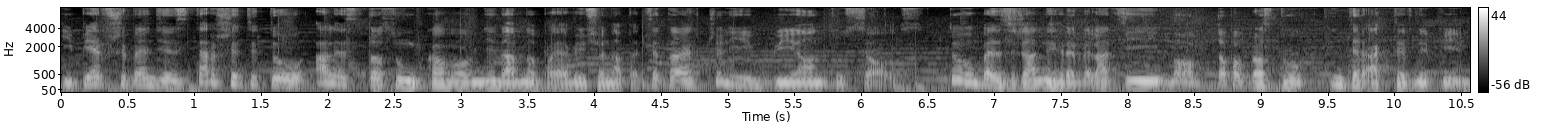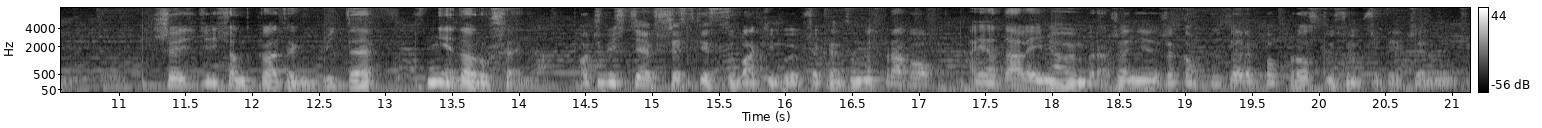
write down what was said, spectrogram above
I pierwszy będzie starszy tytuł, ale stosunkowo niedawno pojawił się na PC-tach, czyli Beyond Two Souls. Tu bez żadnych rewelacji, bo to po prostu interaktywny film. 60 klatek bite nie do ruszenia. Oczywiście wszystkie suwaki były przekręcone w prawo, a ja dalej miałem wrażenie, że komputer po prostu się przy tej grze nudzi.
